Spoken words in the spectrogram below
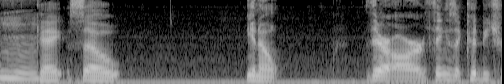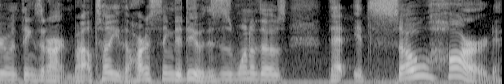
Mm-hmm. Okay, so you know there are things that could be true and things that aren't. But I'll tell you, the hardest thing to do. This is one of those that it's so hard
